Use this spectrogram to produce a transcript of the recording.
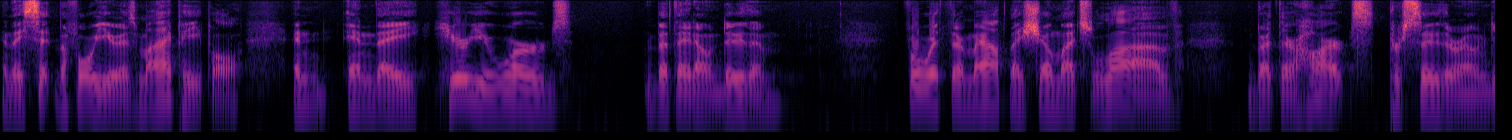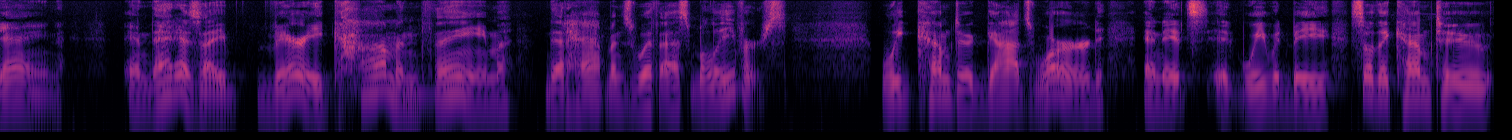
and they sit before you as my people, and, and they hear your words, but they don't do them. For with their mouth they show much love, but their hearts pursue their own gain. And that is a very common theme that happens with us believers we come to God's word, and it's it, we would be so they come to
